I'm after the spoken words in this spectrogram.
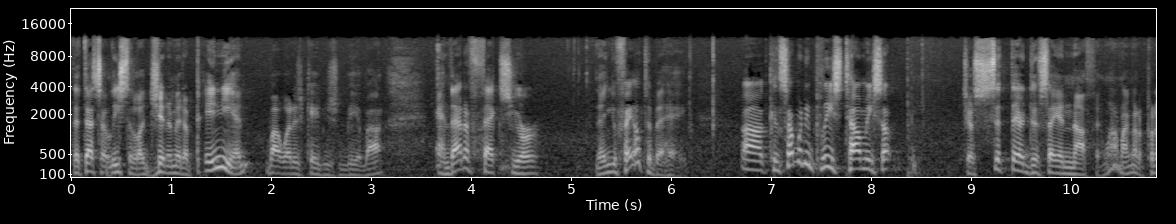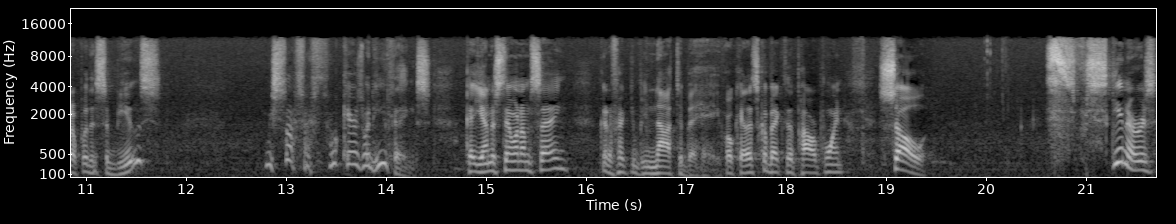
that that's at least a legitimate opinion about what education should be about? And that affects your, then you fail to behave. Uh, can somebody please tell me something? Just sit there just saying nothing. Well, am I going to put up with this abuse? Who cares what he thinks? Okay, you understand what I'm saying? It's Going to affect you not to behave. Okay, let's go back to the PowerPoint. So, Skinner's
